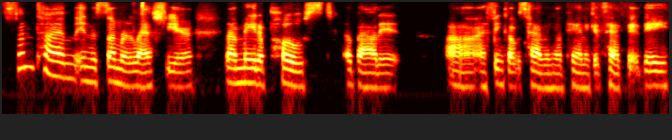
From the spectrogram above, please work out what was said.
sometime in the summer last year, and I made a post about it. Uh, I think I was having a panic attack that day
